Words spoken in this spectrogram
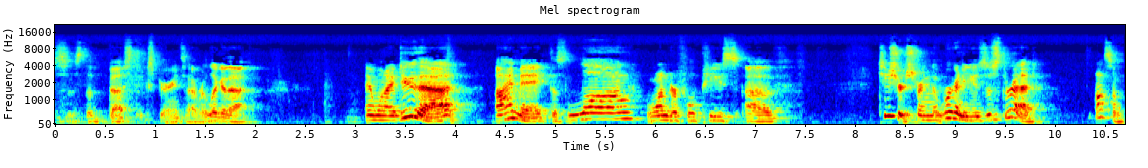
This is the best experience ever. Look at that. And when I do that, I make this long, wonderful piece of t-shirt string that we're gonna use as thread. Awesome.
